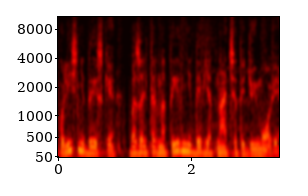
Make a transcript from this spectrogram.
Колісні диски безальтернативні 19-дюймові.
